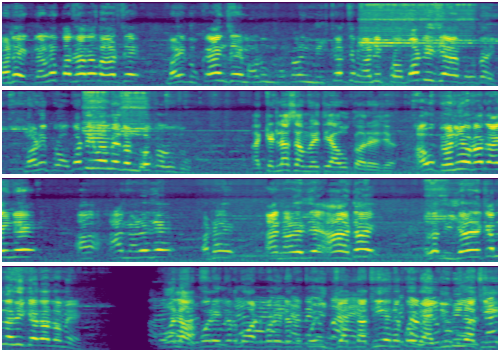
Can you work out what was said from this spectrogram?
મારે એકલાનો પથારો બહાર છે. મારી દુકાન છે મારું પોતાની મિલકત છે મારી પ્રોપર્ટી છે પોતાની. મારી પ્રોપર્ટીમાં મેં ધંધો કરું છું. આ કેટલા સમયથી આવું કરે છે? આવું ઘણી વખત આવીને આ આ નડે છે હટાય આ નડે છે આ હટાય. એટલે બીજાને કેમ નથી કહેતા તમે? બોલો કોર્પોરેટર કોર્પોરેટર કોઈ ઇજ્જત નથી અને કોઈ વેલ્યુ બી નથી.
